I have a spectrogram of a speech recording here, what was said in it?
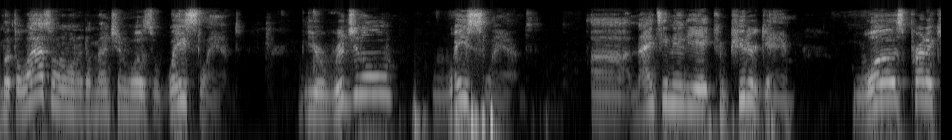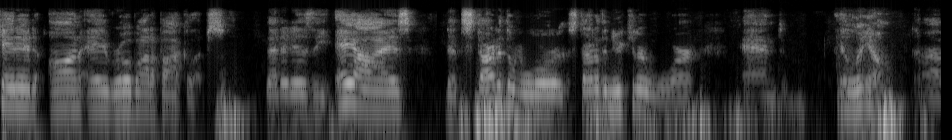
but the last one I wanted to mention was Wasteland. The original Wasteland, uh, 1988 computer game, was predicated on a robot apocalypse. That it is the AIs that started the war, started the nuclear war, and you know, uh,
